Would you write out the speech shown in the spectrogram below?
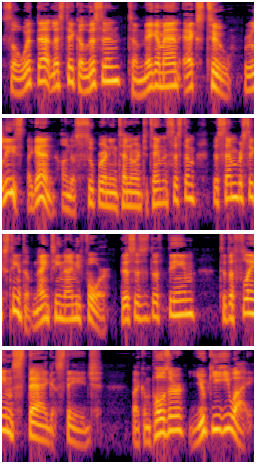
So with that, let's take a listen to Mega Man X2, released again on the Super Nintendo Entertainment System December 16th of 1994. This is the theme to the Flame Stag stage by composer Yuki Iwai.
